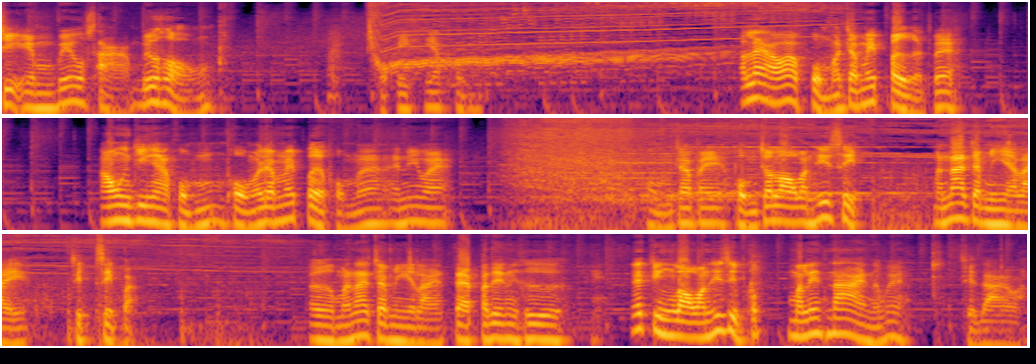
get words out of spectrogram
GM เวลสามเวลสองโอเคเทียบผมตอนแรกว่าผมมันจะไม่เปิดเว้ยเอาจริงอะผมผมมันจะไม่เปิดผมนะอันนี้ไว้ผมจะไปผมจะรอวันที่สิบมันน่าจะมีอะไร สิบสิบอะ เออ มันน่าจะมีอะไร แต่ประเด็นคือแน่จริงรอวันที่สิบก็มาเล่นได้นะเว้ย เสียดายว่ะ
